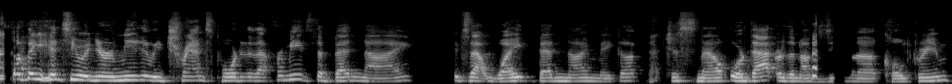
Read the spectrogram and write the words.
something hits you and you're immediately transported to that. For me, it's the Ben Nye. It's that white Ben Nye makeup that just smell, or that, or the Noxzema cold cream.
